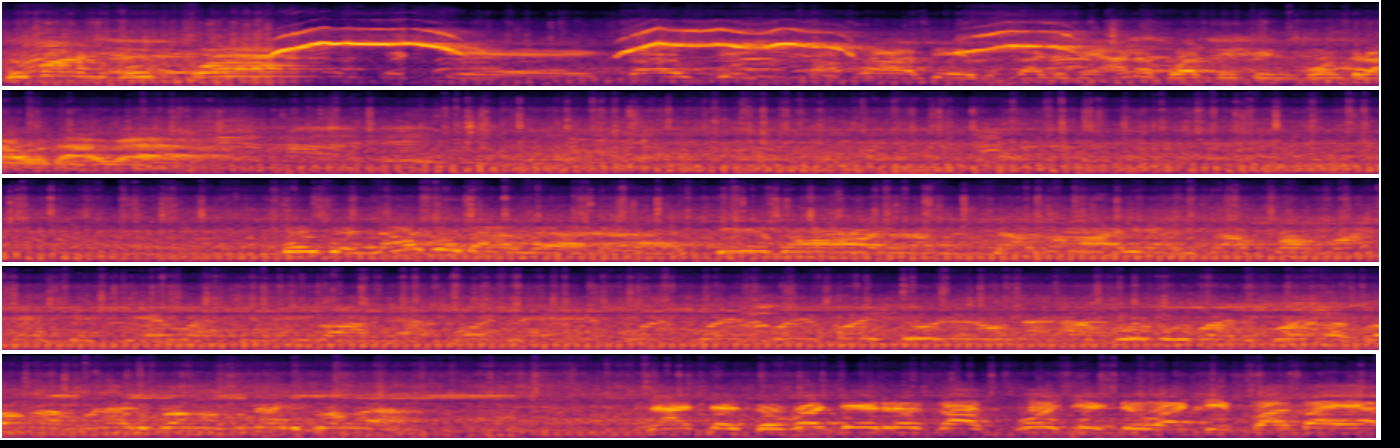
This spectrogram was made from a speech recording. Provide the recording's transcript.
சுமன் உப்பார்பட்டி கௌசிக் மகாதேவ் கடுமையான போட்டிப்பின் மூன்றாவதாக. முதலாவதாக தேவாரம் சகாயர் கம்பம் அன்னைக்கு தேவன் நினைவாக போய் போய் போய் போய் போய் ஜூனியர் ஒன்னா போங்க போங்க முன்னாடி போங்க முன்னாடி போங்க நாட்டை துவட்டிருக்கா பூச்சிட்டு வண்டி பதாயா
